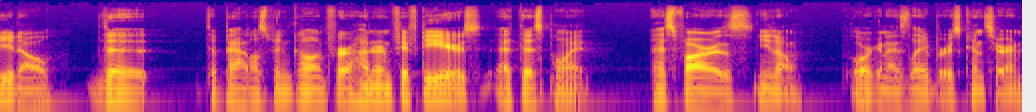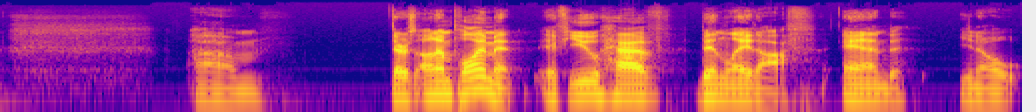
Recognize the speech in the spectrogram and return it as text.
You know, the the battle's been going for 150 years at this point, as far as you know, organized labor is concerned. Um, there's unemployment if you have been laid off, and you know,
